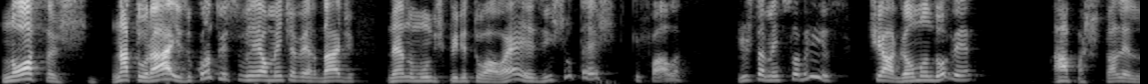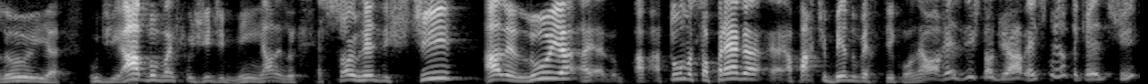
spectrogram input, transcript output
nossas, naturais, o quanto isso realmente é verdade né, no mundo espiritual? É, existe um texto que fala justamente sobre isso. Tiagão mandou ver. Ah, pastor, aleluia. O diabo vai fugir de mim, aleluia. É só eu resistir, aleluia. A, a, a turma só prega a parte B do versículo, né? Ó, oh, resista ao diabo. É isso mesmo, tem que resistir.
